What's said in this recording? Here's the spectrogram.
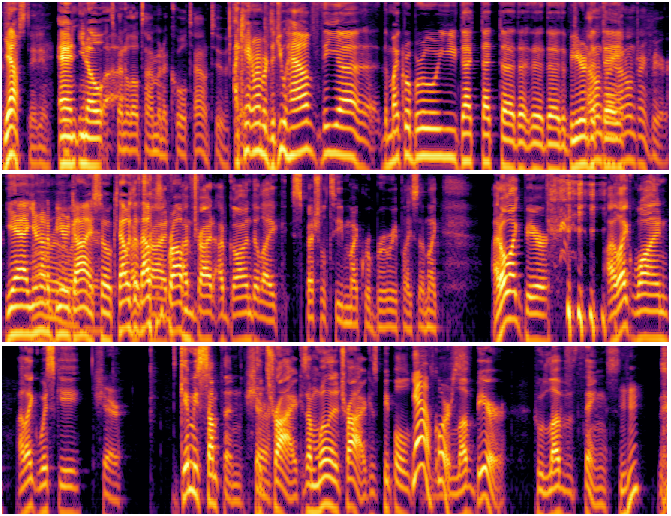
at Yeah. stadium. And you know, Spend a little time in a cool town too. It's I like- can't remember. Did you have the uh, the microbrewery that that uh, the the the the beer I that don't, they? drink, I don't drink beer. Yeah, you're I not a don't beer like guy, so 'cause that was I've that was the tried- problem. I've tried. I've gone to like specialty microbrewery places. I'm like, I don't like beer. I like wine. I like whiskey. Sure. Give me something Sure. to try because I'm willing to try because people Yeah, of course. love beer who love things. Mm-hmm.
